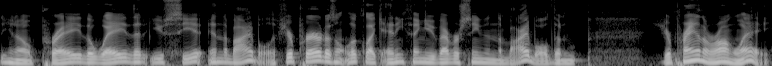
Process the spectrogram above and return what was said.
You know, pray the way that you see it in the Bible. If your prayer doesn't look like anything you've ever seen in the Bible, then you're praying the wrong way.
